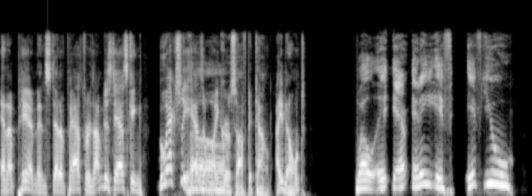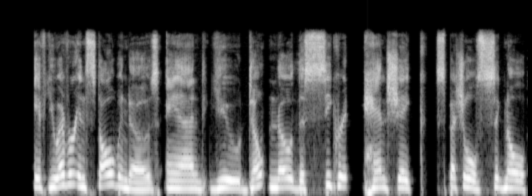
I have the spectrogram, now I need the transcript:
and a PIN instead of passwords. I'm just asking, who actually has a Uh, Microsoft account? I don't. Well, any if if you if you ever install Windows and you don't know the secret handshake special signal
